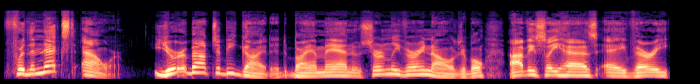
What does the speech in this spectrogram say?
For the next hour, you're about to be guided by a man who's certainly very knowledgeable, obviously has a very,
